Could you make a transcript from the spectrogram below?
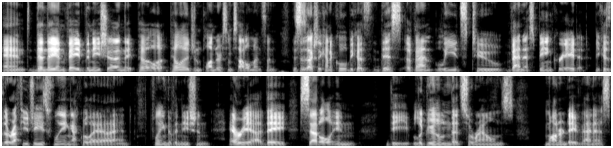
And then they invade Venetia and they pill- pillage and plunder some settlements. And this is actually kind of cool because this event leads to Venice being created because the refugees fleeing Aquileia and fleeing the Venetian area, they settle in the lagoon that surrounds modern day Venice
